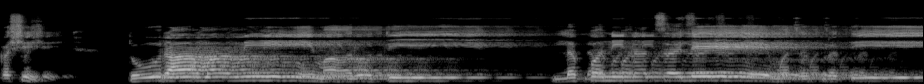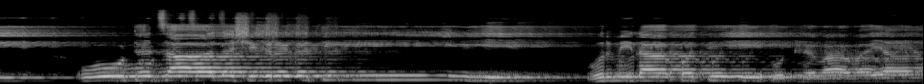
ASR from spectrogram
कशी? तू राम मी मारुती लपनी नचले मज प्रती ओठ चाल शीघ्र गती उर्मिलापती उठवावया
